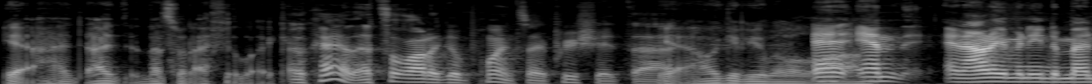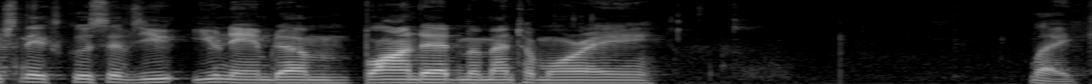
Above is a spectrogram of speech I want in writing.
yeah, I, I, that's what I feel like. Okay, that's a lot of good points. I appreciate that. Yeah, I'll give you a little. And, and and I don't even need to mention the exclusives. You you named them: Blonded, Memento Mori. Like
